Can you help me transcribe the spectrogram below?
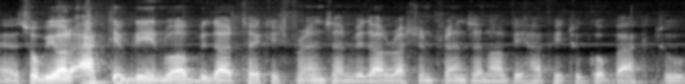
Uh, so we are actively involved with our Turkish friends and with our Russian friends, and I'll be happy to go back to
